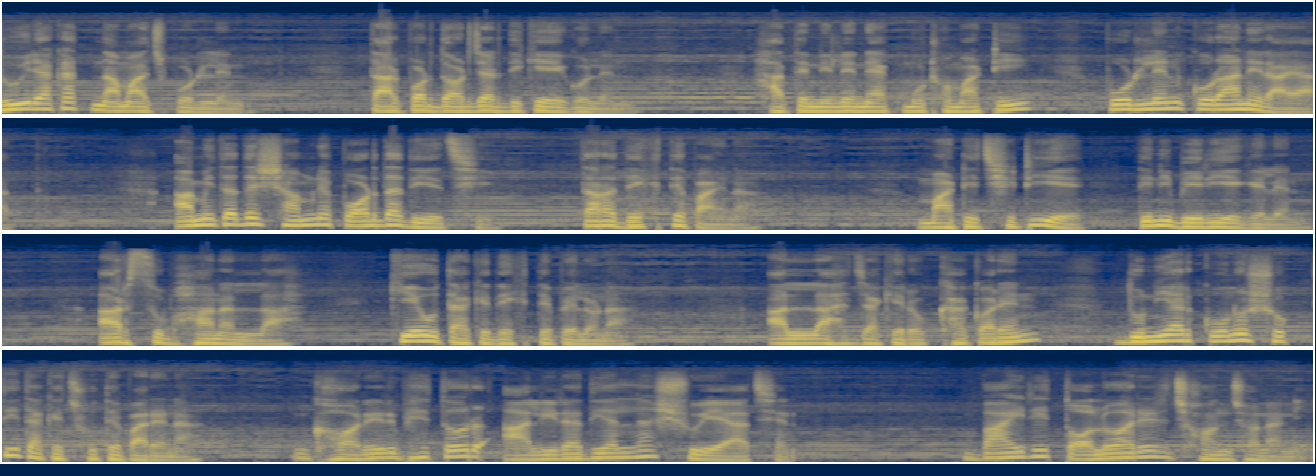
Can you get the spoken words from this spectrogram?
দুই রাকাত নামাজ পড়লেন। তারপর দরজার দিকে এগোলেন। হাতে নিলেন এক মুঠো মাটি, পড়লেন কোরআনের আয়াত। আমি তাদের সামনে পর্দা দিয়েছি, তারা দেখতে পায় না। মাটি ছিটিয়ে তিনি বেরিয়ে গেলেন। আর সুবহান আল্লাহ কেউ তাকে দেখতে পেল না। আল্লাহ যাকে রক্ষা করেন দুনিয়ার কোনো শক্তি তাকে ছুতে পারে না। ঘরের ভেতর আলী রাদিয়াল্লাহ শুয়ে আছেন। বাইরে তলোয়ারের ঝনঝনানি।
